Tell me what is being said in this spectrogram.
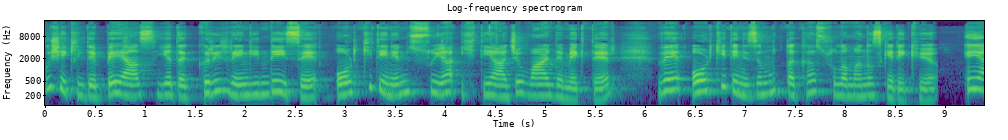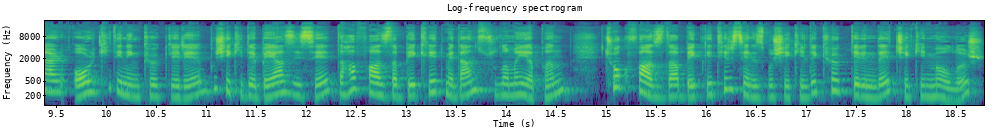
bu şekilde beyaz ya da gri renginde ise orkidenin suya ihtiyacı var demektir ve orkidenizi mutlaka sulamanız gerekiyor. Eğer orkidenin kökleri bu şekilde beyaz ise daha fazla bekletmeden sulama yapın. Çok fazla bekletirseniz bu şekilde köklerinde çekilme olur.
